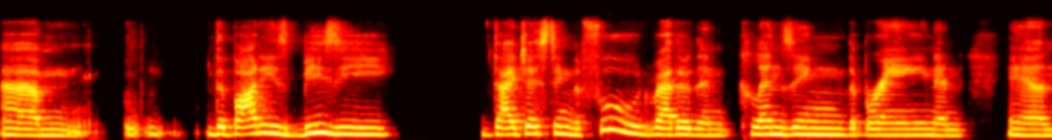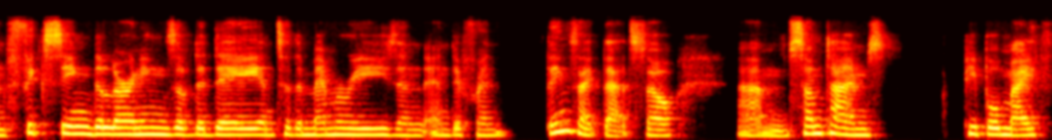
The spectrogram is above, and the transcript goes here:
um, the body is busy digesting the food rather than cleansing the brain and and fixing the learnings of the day into the memories and and different things like that. So um, sometimes people might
